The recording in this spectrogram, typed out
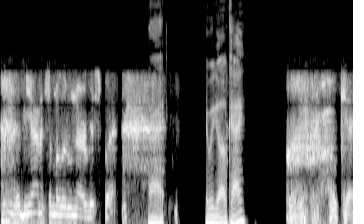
to be honest, I'm a little nervous, but All right. Here we go, okay? okay.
